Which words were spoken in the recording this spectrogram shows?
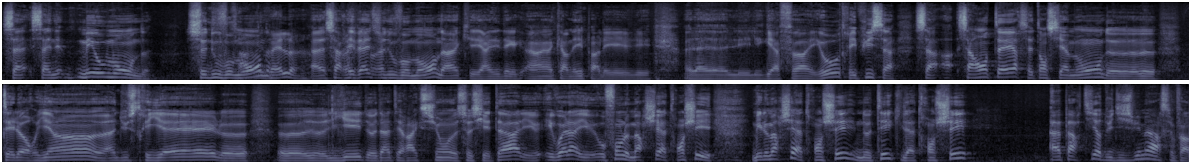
ça, ça met au monde ce nouveau monde. Euh, ça révèle ce nouveau monde hein, qui est incarné par les, les, GAFA et autres. Et puis ça, ça, ça enterre cet ancien monde euh, taylorien, euh, industriel, lié d'interaction sociétale. Et, et, voilà, et au fond, le marché a tranché. Mais le marché a tranché, notez qu'il a tranché à partir du 18 mars, enfin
